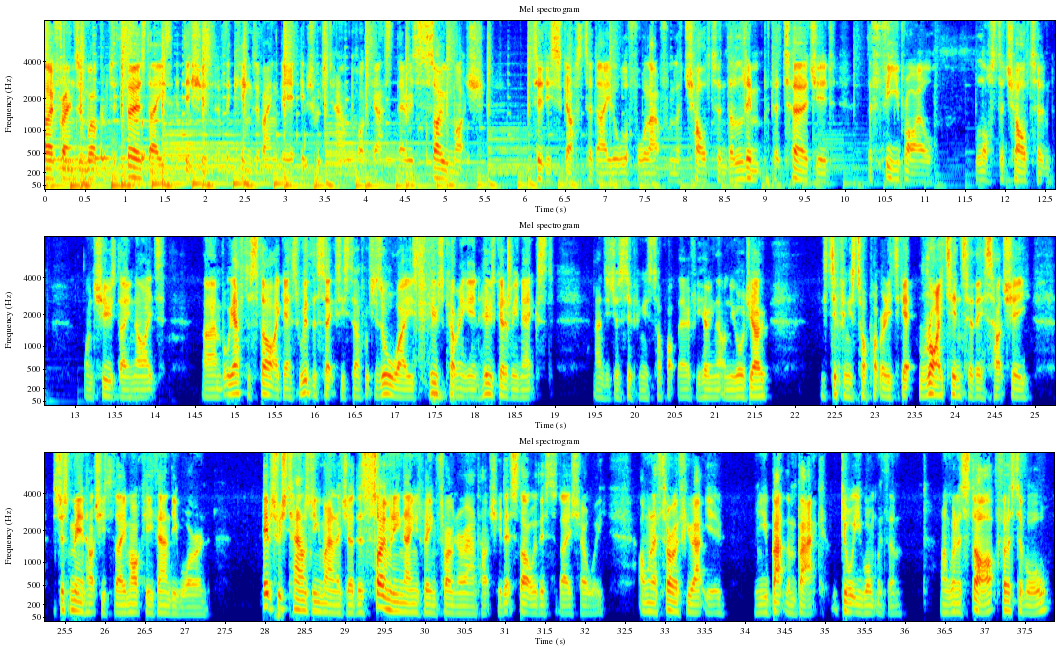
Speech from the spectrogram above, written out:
Hello, friends, and welcome to Thursday's edition of the Kings of Anglia Ipswich Town podcast. There is so much to discuss today all the fallout from the Charlton, the limp, the turgid, the febrile loss to Charlton on Tuesday night. Um, but we have to start, I guess, with the sexy stuff, which is always who's coming in, who's going to be next. And he's just zipping his top up there if you're hearing that on the audio. He's zipping his top up, ready to get right into this, Hutchie. It's just me and Hutchie today, Mark Heath, Andy Warren. Ipswich Town's new manager. There's so many names being thrown around, Hutchie. Let's start with this today, shall we? I'm going to throw a few at you and you bat them back. Do what you want with them. I'm going to start, first of all,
